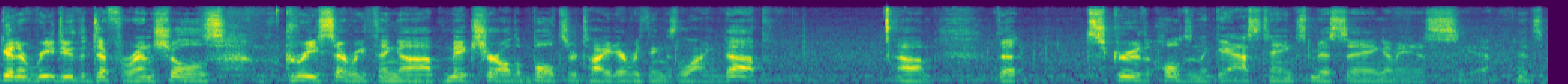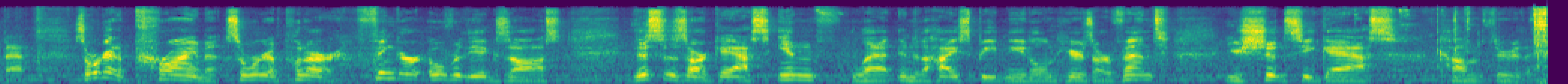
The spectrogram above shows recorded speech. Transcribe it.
gonna redo the differentials, grease everything up, make sure all the bolts are tight, everything's lined up. Um, the screw that holds in the gas tank's missing. I mean, it's yeah, it's bad. So we're gonna prime it. So we're gonna put our finger over the exhaust. This is our gas inlet into the high-speed needle, and here's our vent. You should see gas come through there.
